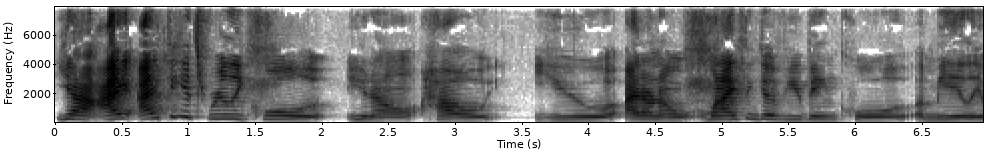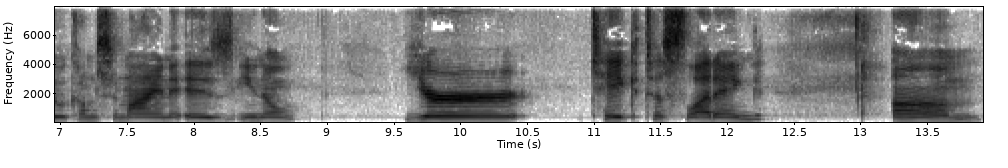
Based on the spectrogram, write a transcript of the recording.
Yeah, I I think it's really cool, you know, how you I don't know, when I think of you being cool, immediately what comes to mind is, you know, your take to sledding um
